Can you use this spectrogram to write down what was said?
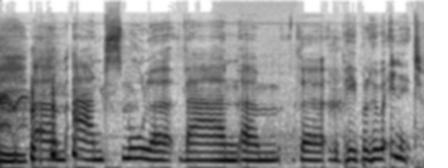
Mm. um, and smaller than um, the the people who were in it.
